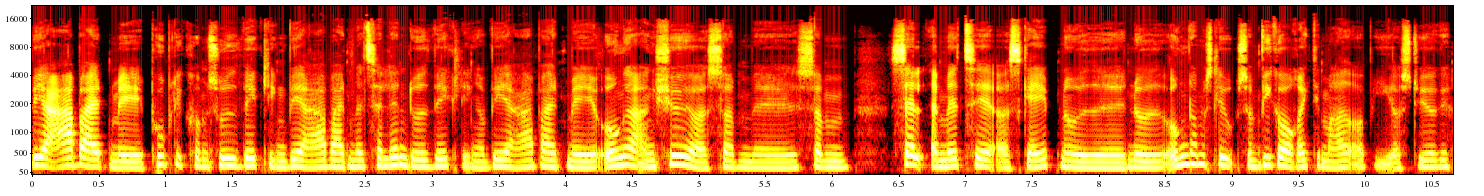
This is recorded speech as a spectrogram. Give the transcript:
ved at arbejde med publikumsudvikling, ved at arbejde med talentudvikling og ved at arbejde med unge arrangører, som, øh, som selv er med til at skabe noget, øh, noget ungdomsliv, som vi går rigtig meget op i at styrke.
